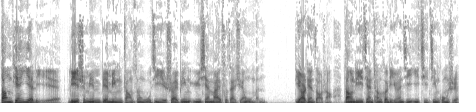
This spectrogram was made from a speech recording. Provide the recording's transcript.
当天夜里，李世民便命长孙无忌率兵预先埋伏在玄武门。第二天早上，当李建成和李元吉一起进宫时，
